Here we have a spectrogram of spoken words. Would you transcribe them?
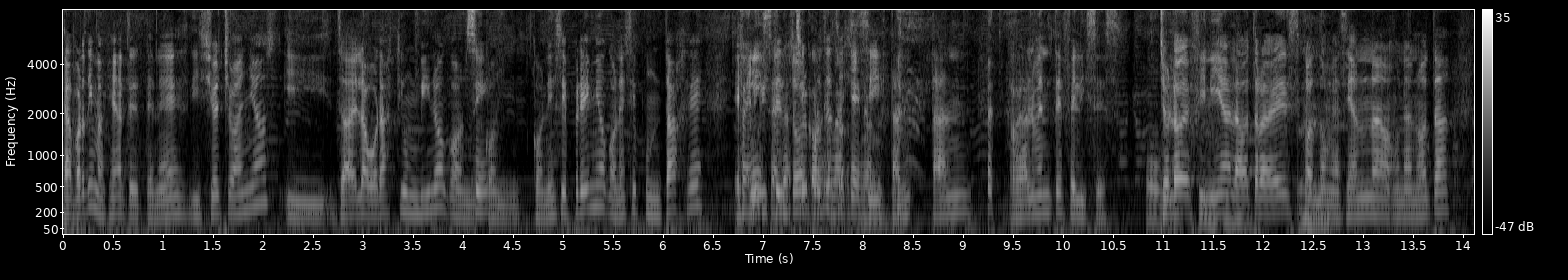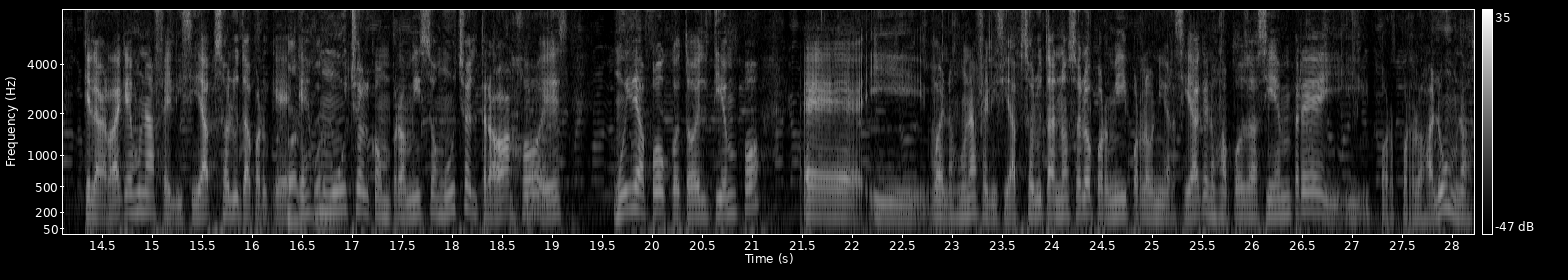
Aparte, imagínate, tenés 18 años y ya elaboraste un vino con, Sí. con, con ese premio, con ese puntaje. Felices los todo el chicos, me proceso. imagino. Sí, están, están realmente felices. Obvio. Yo lo definía la otra vez cuando me hacían una, una nota que la verdad que es una felicidad absoluta porque Tal es cual. mucho el compromiso, mucho el trabajo, es muy de a poco todo el tiempo. Eh, y bueno, es una felicidad absoluta no solo por mí, por la universidad que nos apoya siempre y, y por, por los alumnos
